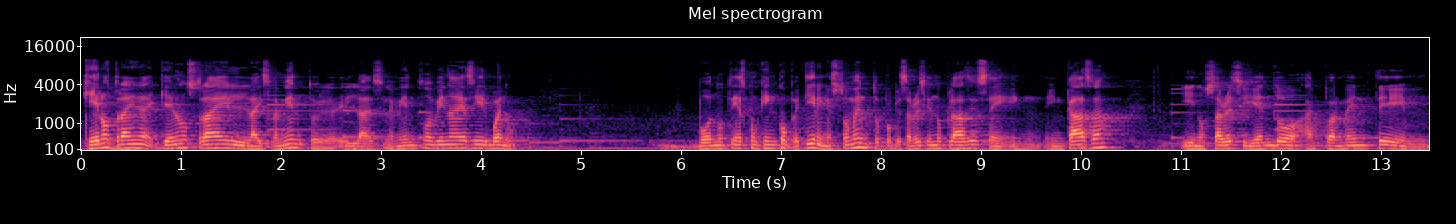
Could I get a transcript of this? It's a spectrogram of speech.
¿qué nos trae, qué nos trae el aislamiento? El, aislamiento nos viene a decir, bueno, vos no tenías con quién competir en este momento porque estás recibiendo clases en, casa y no estás recibiendo actualmente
